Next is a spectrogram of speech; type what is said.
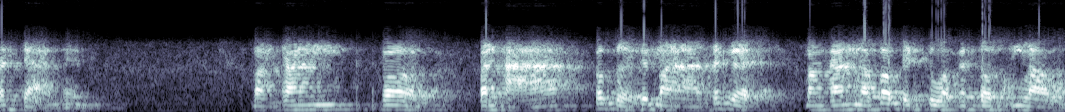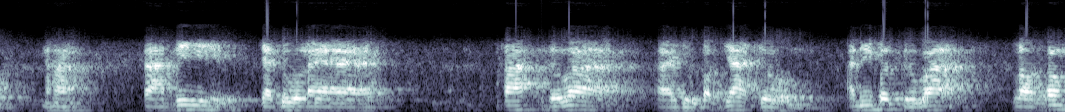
สักอย่างหนึ่งบางครั้งก็ปัญหาก็เกิดขึ้นมา ถ้าเกิดบางครั้งเราก็เป็นตัวเป็นตนของเรานะฮะการที่จะดูแลพระหรือว่าเอ่ออยู่กับญาติโยม อันนี้ก็ถือว่าเราต้อง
